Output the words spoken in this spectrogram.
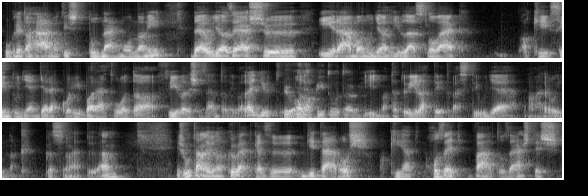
konkrétan hármat is tudnánk mondani, de ugye az első érában ugye a Hillel szlovák, aki szintúgy ilyen gyerekkori barát volt a Flea-vel és az Antonival együtt. Ő ugye, alapítótag. Így van, tehát ő életét veszti ugye a heroinnak köszönhetően. És utána jön a következő gitáros, aki hát hoz egy változást, és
